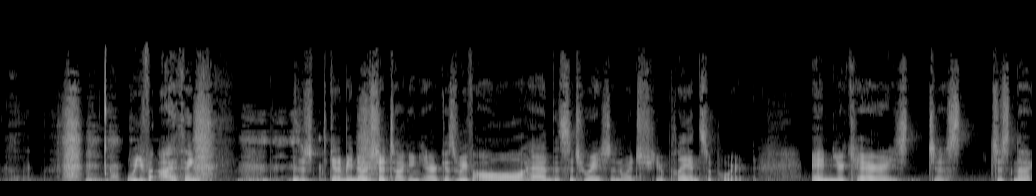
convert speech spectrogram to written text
We've, I think, there's going to be no shit talking here because we've all had the situation in which you're playing support and your carry's just, just not,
